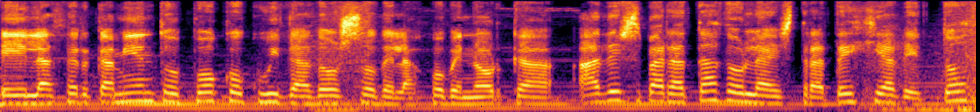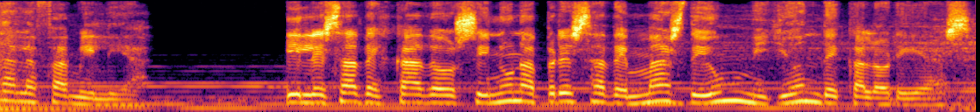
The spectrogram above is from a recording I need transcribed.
El acercamiento poco cuidadoso de la joven orca ha desbaratado la estrategia de toda la familia y les ha dejado sin una presa de más de un millón de calorías.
